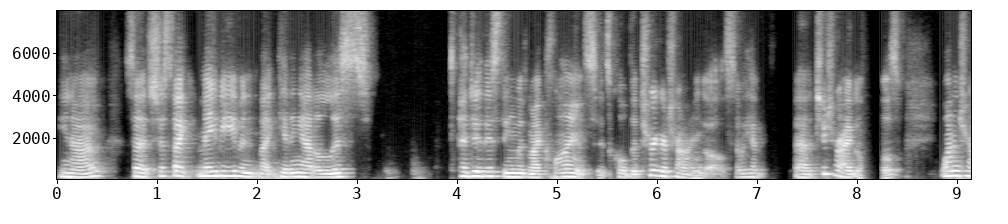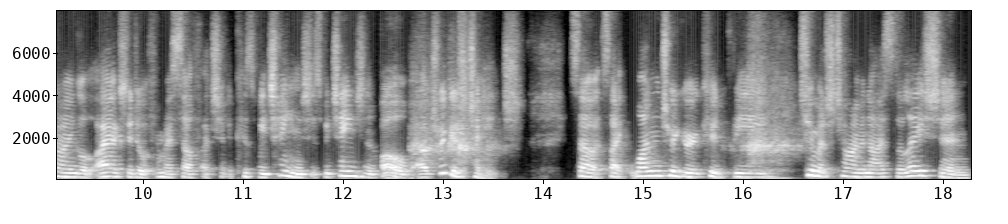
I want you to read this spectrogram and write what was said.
you know. So it's just like maybe even like getting out a list. I do this thing with my clients. It's called the trigger triangle. So we have uh, two triangles one triangle, I actually do it for myself because we change as we change and evolve, our triggers change. So it's like one trigger could be too much time in isolation,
